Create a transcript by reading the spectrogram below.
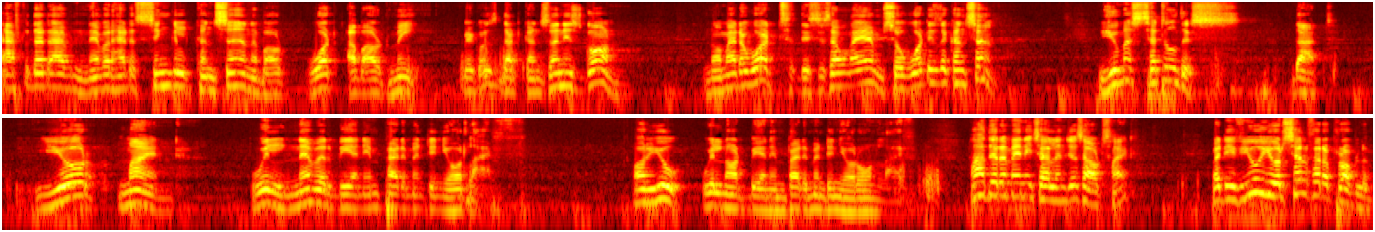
After that, I've never had a single concern about what about me, because that concern is gone. No matter what, this is how I am, so what is the concern? You must settle this, that your mind will never be an impediment in your life or you will not be an impediment in your own life. Ah, there are many challenges outside, but if you yourself are a problem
